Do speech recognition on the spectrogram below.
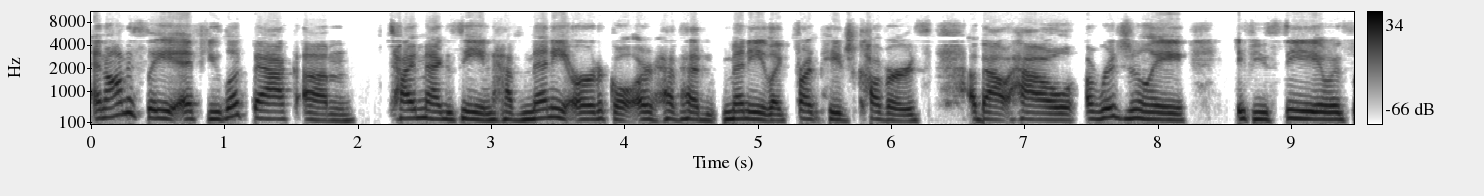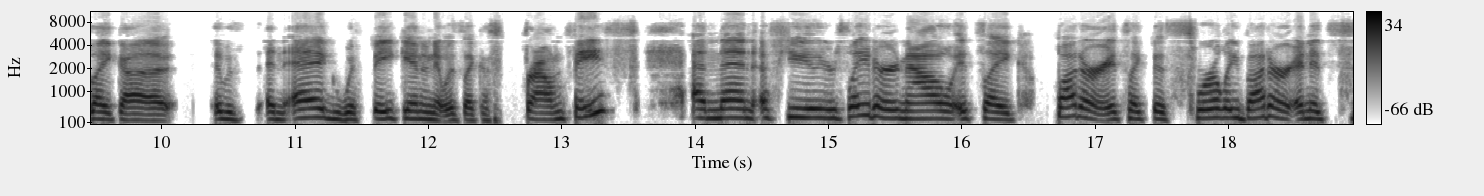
and honestly if you look back um, Time Magazine have many article or have had many like front page covers about how originally, if you see, it was like a it was an egg with bacon and it was like a frown face. And then a few years later, now it's like butter. It's like this swirly butter and it's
